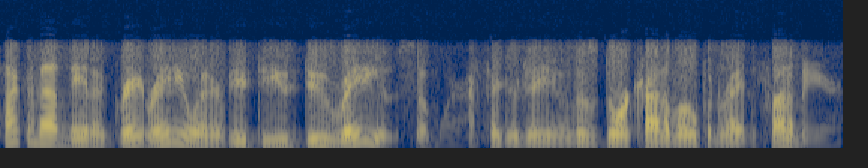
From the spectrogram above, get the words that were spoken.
talking about being a great radio interview? Do you do radio somewhere?" I figured, you know, this door kind of opened right in front of me here.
